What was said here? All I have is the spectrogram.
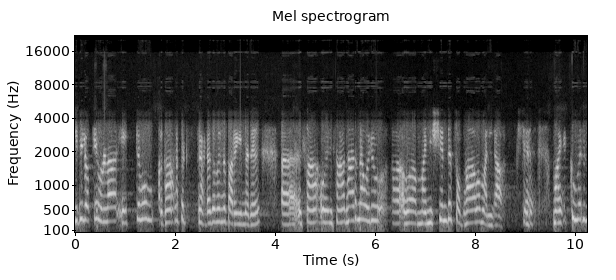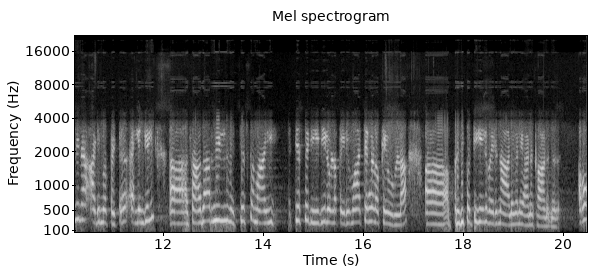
ഇതിലൊക്കെ ഉള്ള ഏറ്റവും പ്രധാനപ്പെട്ട ഘടകമെന്ന് പറയുന്നത് സാധാരണ ഒരു മനുഷ്യന്റെ സ്വഭാവമല്ല. മയക്കുമരുന്നിന് അടിമപ്പെട്ട് അല്ലെങ്കിൽ സാധാരണയിൽ വ്യത്യസ്തമായി വ്യത്യസ്ത രീതിയിലുള്ള പെരുമാറ്റങ്ങളൊക്കെ ഉള്ള പ്രതിപട്ടികയിൽ വരുന്ന ആളുകളെയാണ് കാണുന്നത്. അപ്പോൾ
